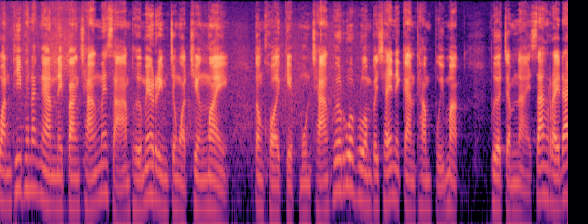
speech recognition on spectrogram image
วันที่พนักงานในปางช้างแม่สาอำเภอแม่ริมจังหวัดเชียงใหม่ ต้องคอยเก็บมูลช้างเพื่อรวบรวมไปใช้ในการทำปุ๋ยหมัก พื่อจำหน่ายสร้างรายได้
